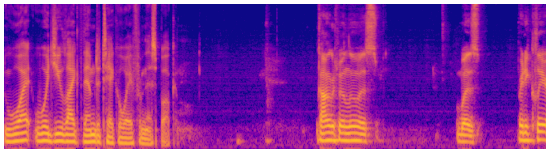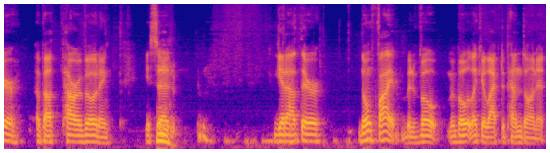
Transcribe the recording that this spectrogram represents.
what would you like them to take away from this book? Congressman Lewis was pretty clear about the power of voting. He said, mm. get out there, don't fight, but vote. Vote like your life depends on it.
